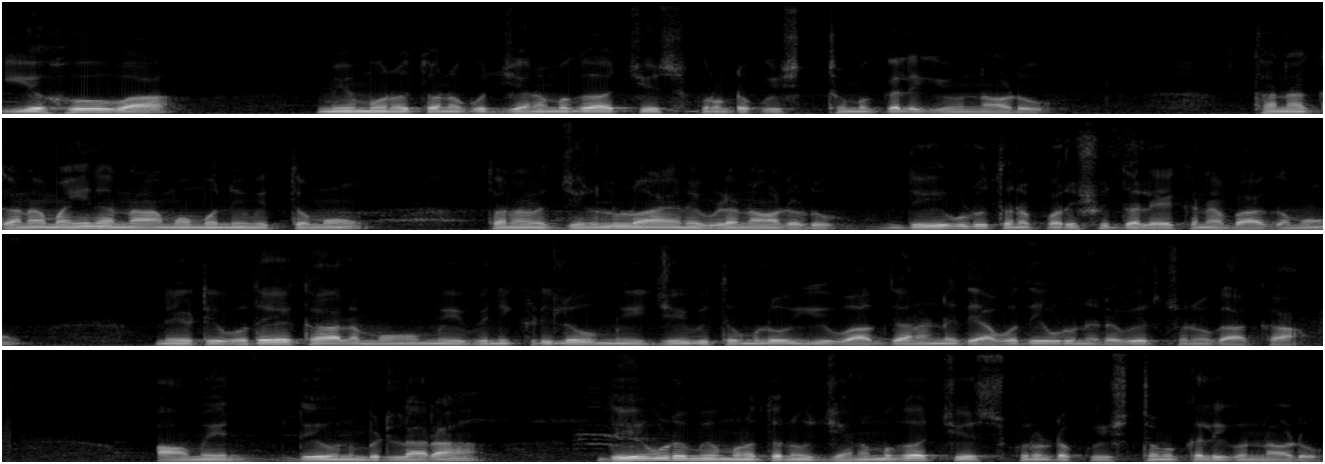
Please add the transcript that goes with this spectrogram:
యహోవా మిమ్మును తనకు జనముగా చేసుకున్నటకు ఇష్టము కలిగి ఉన్నాడు. తన ఘనమైన నామము నిమిత్తము తన జనులను ఆయన విడనాడడు. దేవుడు తన పరిశుద్ధ లేఖన భాగము నేటి ఉదయకాలము మీ వినికిడిలో మీ జీవితంలో ఈ వాగ్దానాన్ని దేవదేవుడు నెరవేర్చునుగాక. ఆమెన్. దేవుని బిడ్లారా దేవుడు మిమ్మల్ని తను జనముగా చేసుకున్నటకు ఇష్టము కలిగి ఉన్నాడు.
